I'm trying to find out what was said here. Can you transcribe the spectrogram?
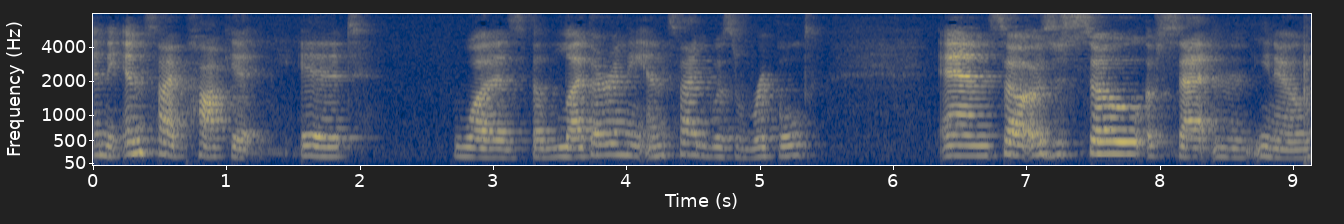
in the inside pocket, it was, the leather in the inside was rippled. And so I was just so upset and, you know,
